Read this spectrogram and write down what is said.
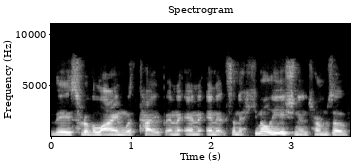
they sort of align with type, and and and it's a humiliation in terms of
